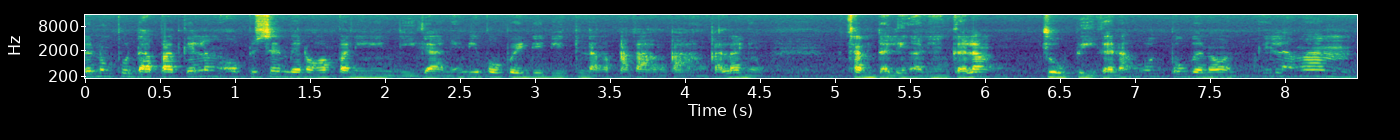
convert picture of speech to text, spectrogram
Ganun po dapat. Kailangan officer, meron kang paninindigan. Hindi po pwede dito nakapakaangka-angka lang yung sandaling alhin ka lang, chupi ka na. Huwag po ganon. Kailangan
